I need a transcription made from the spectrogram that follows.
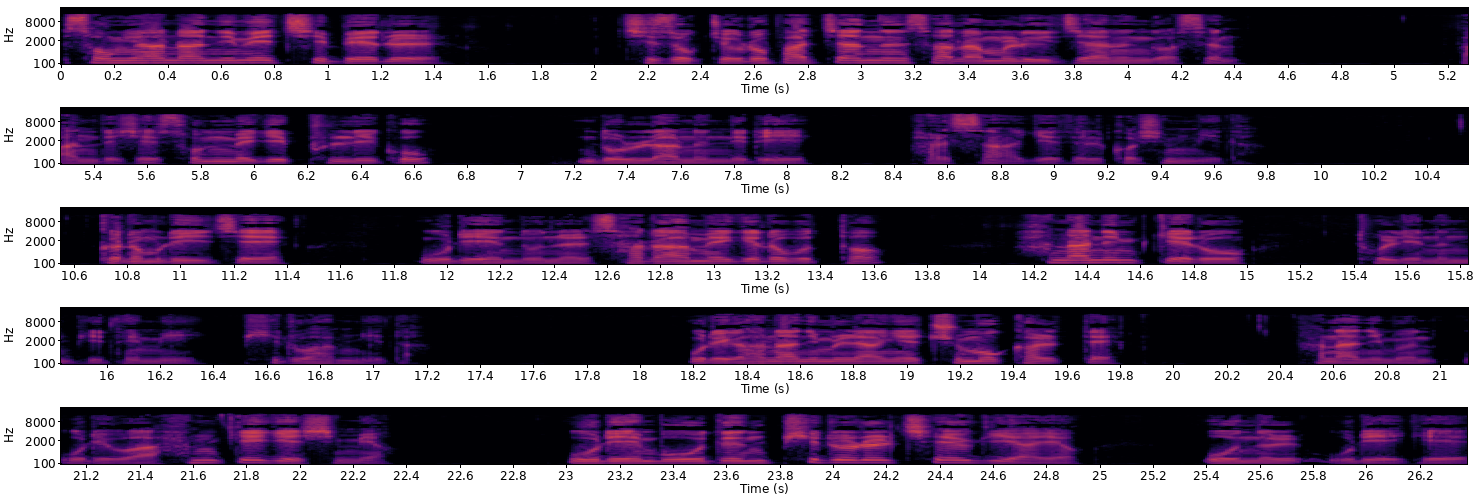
성의 하나님의 지배를 지속적으로 받지 않는 사람을 의지하는 것은 반드시 손맥이 풀리고 놀라는 일이 발생하게 될 것입니다. 그러므로 이제 우리의 눈을 사람에게로부터 하나님께로 돌리는 믿음이 필요합니다. 우리가 하나님을 향해 주목할 때 하나님은 우리와 함께 계시며 우리의 모든 필요를 채우기 위하여 오늘 우리에게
